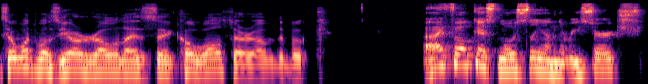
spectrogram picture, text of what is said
So, what was your role as a co-author of the book? I focused mostly on the research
